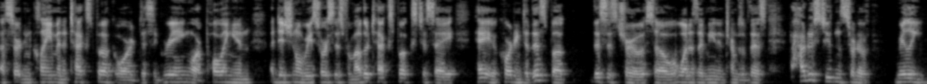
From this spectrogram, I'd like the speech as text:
a certain claim in a textbook or disagreeing or pulling in additional resources from other textbooks to say, hey, according to this book, this is true. So what does it mean in terms of this? How do students sort of really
